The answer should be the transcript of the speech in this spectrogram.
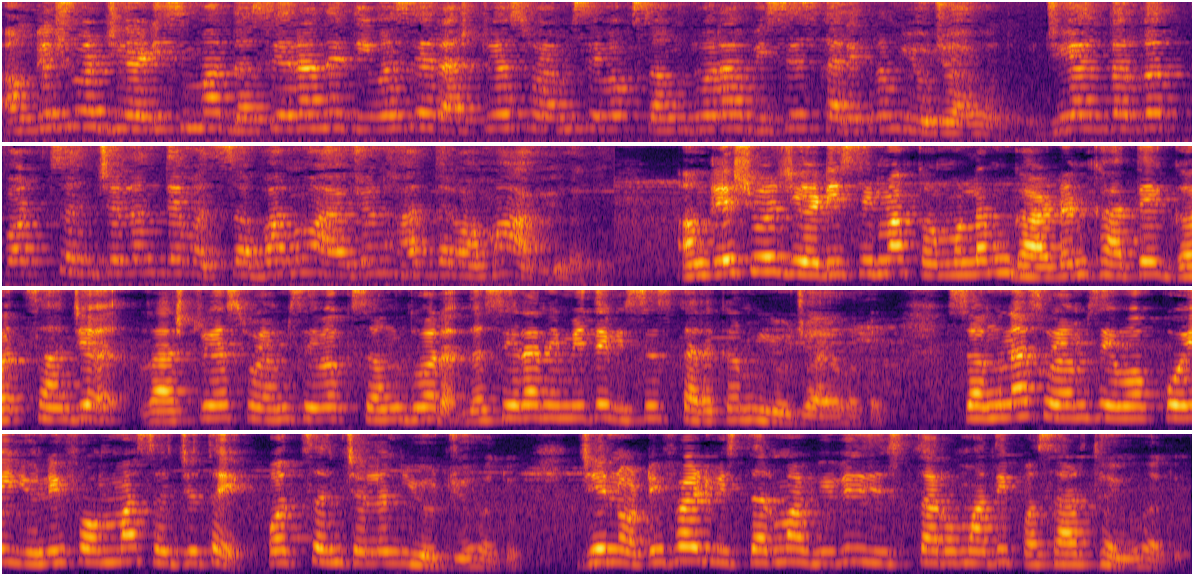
અંકલેશ્વર જીઆઈડીસીમાં દશેરાને દિવસે રાષ્ટ્રીય સ્વયંસેવક સંઘ દ્વારા વિશેષ કાર્યક્રમ યોજાયો હતો, જે અંતર્ગત પટ સંચલન તેમજ સભાનું આયોજન હાથ ધરવામાં આવ્યું હતું. અંકલેશ્વર જીઆઈડીસીમાં કમલમ ગાર્ડન ખાતે ગત સાંજે રાષ્ટ્રીય સ્વયંસેવક સંઘ દ્વારા દશેરા નિમિત્તે વિશેષ કાર્યક્રમ યોજાયો હતો. સંઘના સ્વયંસેવકોએ યુનિફોર્મમાં સજ્જ થઈ પથ સંચલન યોજ્યું હતું, જે નોટિફાઈડ વિસ્તારમાં વિવિધ વિસ્તારોમાંથી પસાર થયું હતું.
